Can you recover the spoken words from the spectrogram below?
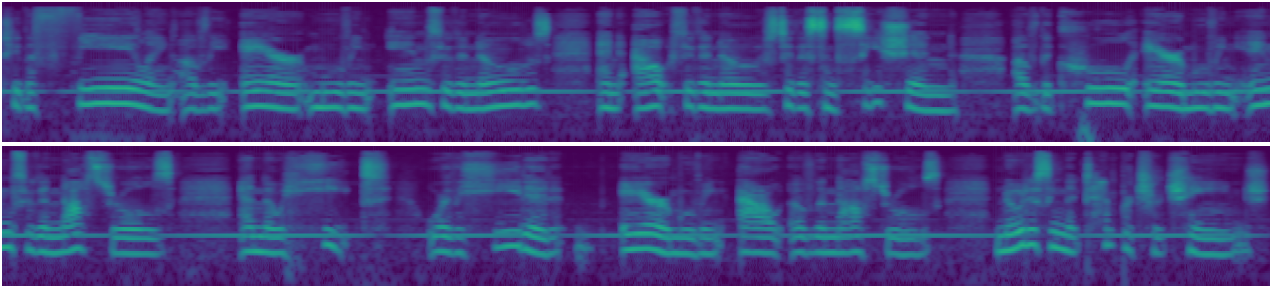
to the feeling of the air moving in through the nose and out through the nose, to the sensation of the cool air moving in through the nostrils and the heat or the heated air moving out of the nostrils, noticing the temperature change,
